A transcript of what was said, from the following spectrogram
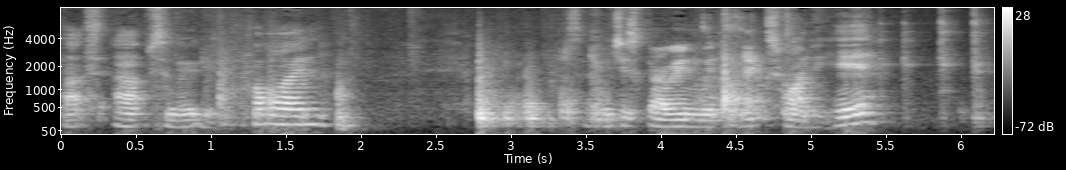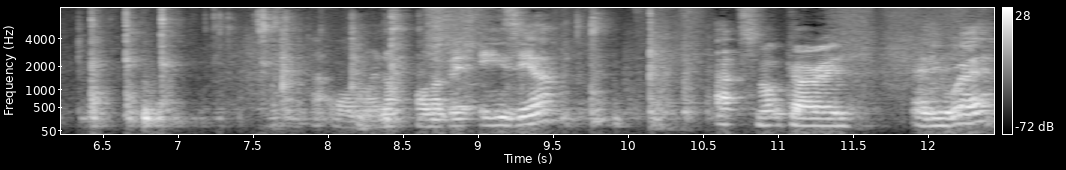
That's absolutely fine. So we'll just go in with the next one here. That one went on a bit easier. That's not going anywhere.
